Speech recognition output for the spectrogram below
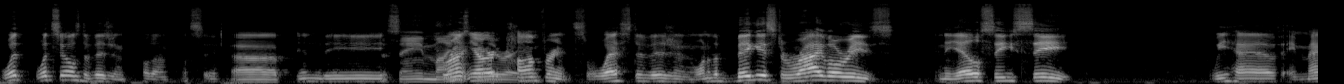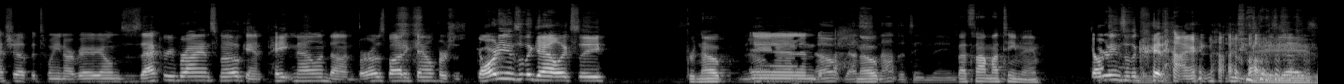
what what's y'all's division? Hold on, let's see. Uh, In the The same Front Yard Ray. Conference West Division, one of the biggest rivalries in the LCC. we have a matchup between our very own Zachary Bryan Smoke and Peyton Allen Dunn. Burrow's body count versus Guardians of the Galaxy. Nope, No, And no, that's Nope. not the team name. that's not my team name. Guardians of the Gridiron. I apologize.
